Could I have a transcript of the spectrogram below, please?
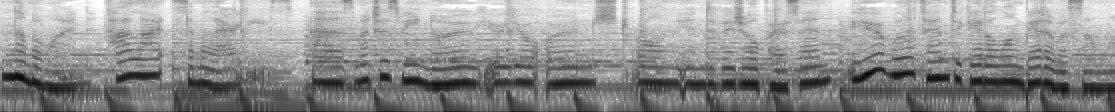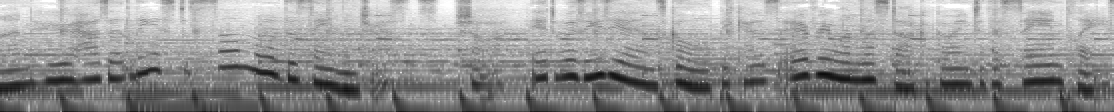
Number one, highlight similarities. As much as we know you're your own strong individual person, you will tend to get along better with someone who has at least some of the same interests. Sure, it was easier in school because everyone was stuck going to the same place,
